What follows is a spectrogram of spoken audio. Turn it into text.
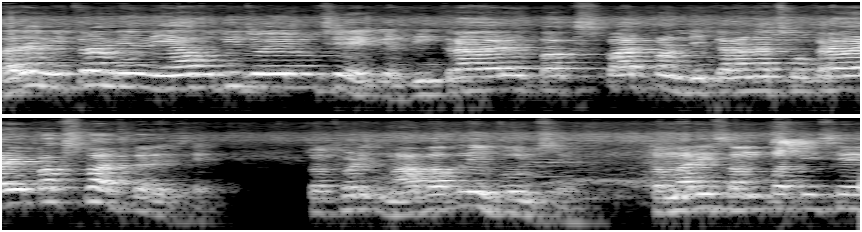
અરે મિત્ર, મેં ત્યાં સુધી જોયેલું છે કે દીકરા વાળે પક્ષપાત, પણ દીકરાના છોકરા વાળે પક્ષપાત કરે છે. તો થોડીક મા બાપની ભૂલ છે. તમારી સંપત્તિ છે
